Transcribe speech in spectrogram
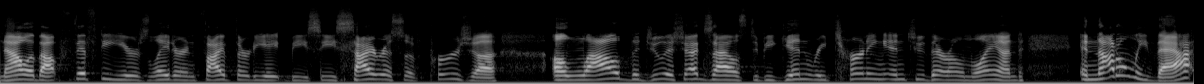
Now, about 50 years later, in 538 BC, Cyrus of Persia allowed the Jewish exiles to begin returning into their own land. And not only that,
